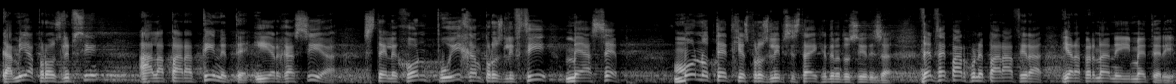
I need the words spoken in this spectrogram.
Καμία πρόσληψη, αλλά παρατείνεται η εργασία στελεχών που είχαν προσληφθεί με ΑΣΕΠ Μόνο τέτοιες προσλήψεις θα έχετε με το ΣΥΡΙΖΑ. Δεν θα υπάρχουν παράθυρα για να περνάνε οι μέτεροι.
